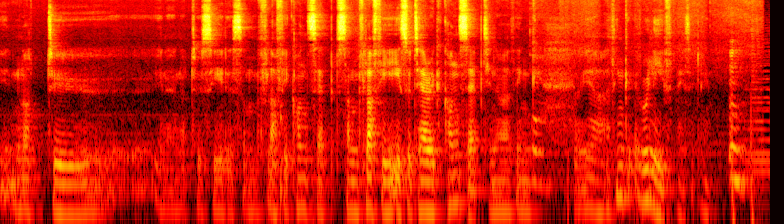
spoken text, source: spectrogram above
not to, you know, not to see it as some fluffy concept, some fluffy esoteric concept, you know, I think, yeah, yeah I think relief basically. Mm.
